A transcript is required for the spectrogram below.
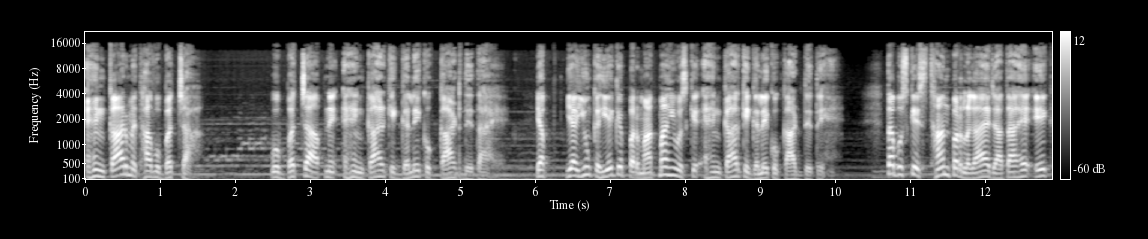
अहंकार में था, वो बच्चा वो बच्चा अपने अहंकार के गले को काट देता है। या या यूँ कहिए कि परमात्मा ही उसके अहंकार के गले को काट देते हैं। तब उसके स्थान पर लगाया जाता है एक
